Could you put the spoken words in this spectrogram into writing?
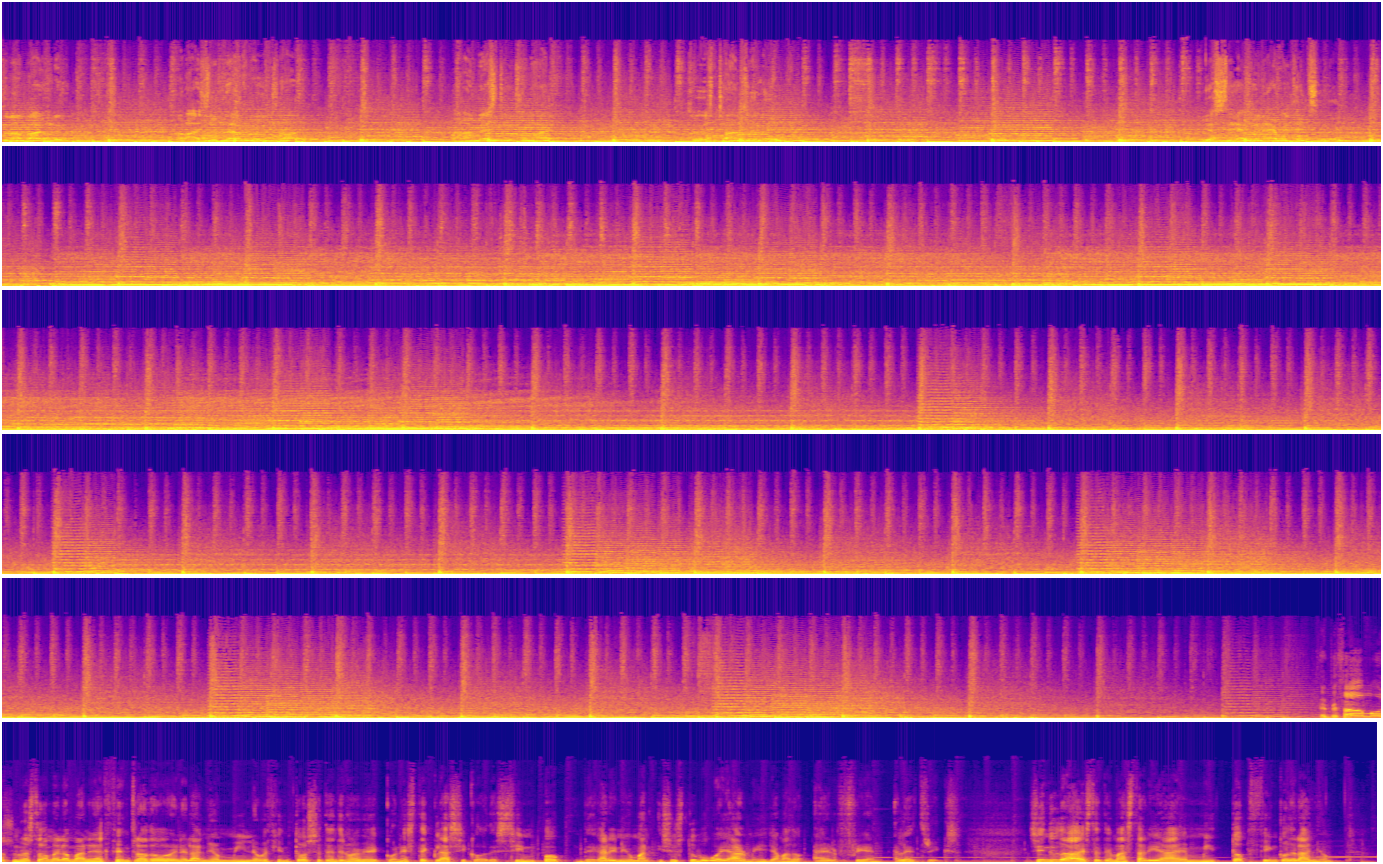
and I'm lonely. Nuestro Melomaniac centrado en el año 1979 con este clásico de synth pop de Gary Newman y sus Way Army llamado Air Free Electrics. Sin duda, este tema estaría en mi top 5 del año,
